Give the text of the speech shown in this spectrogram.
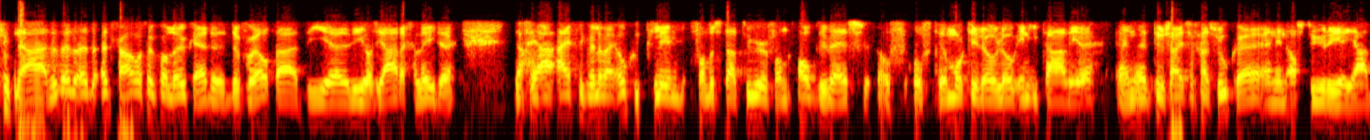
Nou, het, verhaal was ook wel leuk. Hè? De, de Vuelta, die, uh, die was jaren geleden. Dacht, ja, eigenlijk willen wij ook een klim van de statuur van Alpe d'Huez of, of de Mortirolo in Italië. En uh, toen zijn ze gaan zoeken. En in Asturië, ja,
